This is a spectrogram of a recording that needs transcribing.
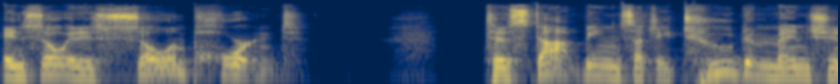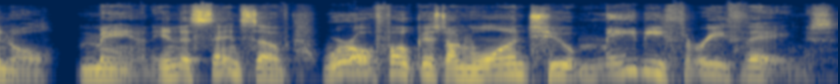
And so it is so important to stop being such a two dimensional man in the sense of we're all focused on one, two, maybe three things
